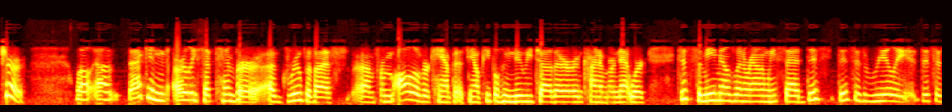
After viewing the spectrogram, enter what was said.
Sure. Well, uh, back in early September, a group of us um, from all over campus, you know, people who knew each other and kind of our network, just some emails went around and we said, this, this is really, this is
